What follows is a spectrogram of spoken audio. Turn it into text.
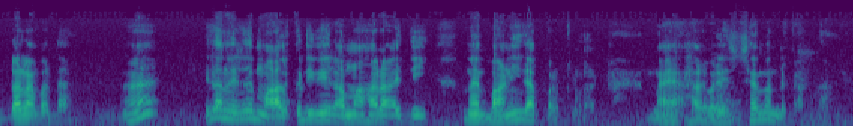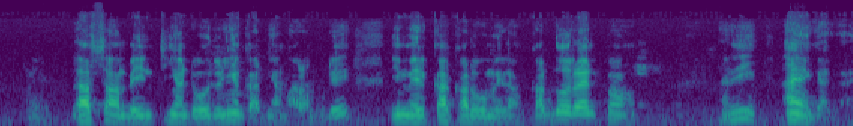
ਦਾਣਾ ਬੰਦਾ ਹੈ ਇਹਦਾ ਮੇਰੇ ਤੇ ਮਾਲਕ ਦੀ ਵੀ ਰਾਮ ਮਹਾਰਾਜ ਦੀ ਮੈਂ ਬਾਣੀ ਦਾ ਪ੍ਰਗਟ ਮੈਂ ਹਰ ਵੇਲੇ ਸਹਿਮਤ ਕਰਦਾ ਦਾਸਾਂ ਬੇਨਤੀਆਂ ਡੋਜਲੀਆਂ ਕਰਦੀਆਂ ਮਾਰਾ ਮੁੰਡੇ ਇਹ ਮੇਰੇ ਕਾ ਕਰੋ ਮੇਰਾ ਕਰ ਦੋ ਰਹਿਣ ਤਾਂ ਹਾਂਜੀ ਐਂ ਗੱਲ ਹੈ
